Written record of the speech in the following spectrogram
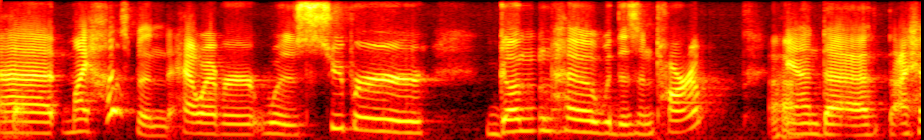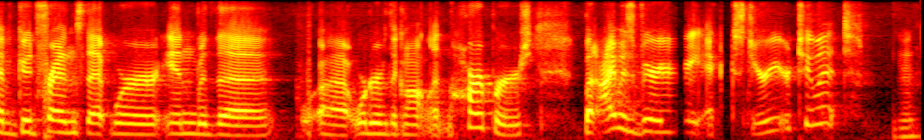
Okay. Uh, my husband, however, was super gung ho with the Zhentarim. Uh-huh. And uh, I have good friends that were in with the uh, Order of the Gauntlet and the Harpers, but I was very exterior to it Mhm.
